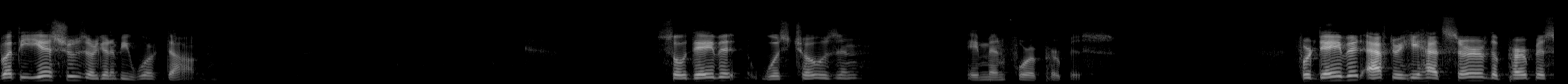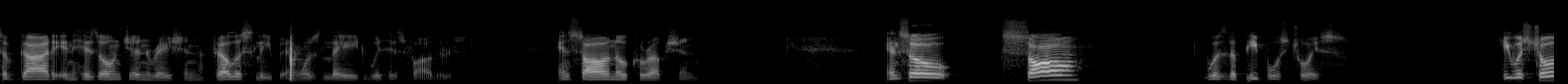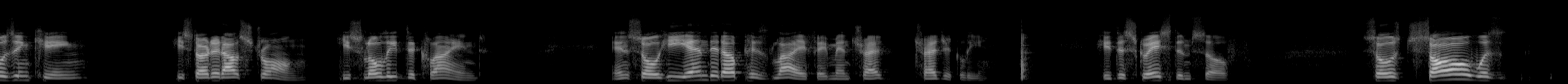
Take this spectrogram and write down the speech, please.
But the issues are going to be worked out. So David was chosen, amen, for a purpose. For David, after he had served the purpose of God in his own generation, fell asleep and was laid with his fathers, and saw no corruption. And so Saul was the people's choice. He was chosen king. He started out strong. He slowly declined. And so he ended up his life, amen, tra- tragically. He disgraced himself. So Saul was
